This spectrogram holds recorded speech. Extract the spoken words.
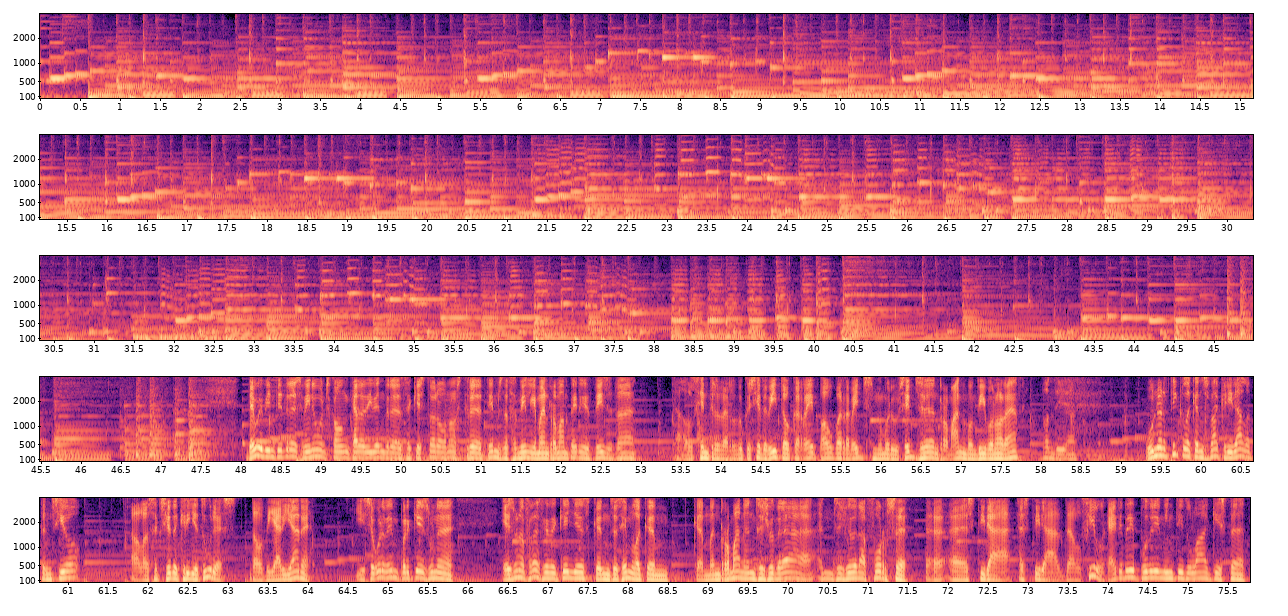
Deu i 23 minuts, com cada divendres a aquesta hora, el nostre temps de família amb en Roman Pérez des de el Centre de Reeducació de Vit, al carrer Pau Barrabeig, número 16. En Roman, bon dia, bona hora. Bon dia. Un article que ens va cridar l'atenció a la secció de criatures del diari Ara. I segurament perquè és una, és una frase d'aquelles que ens sembla que, que en Roman ens ajudarà, ens ajudarà força a, a, estirar, a estirar del fil. Gairebé podríem intitular aquesta,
